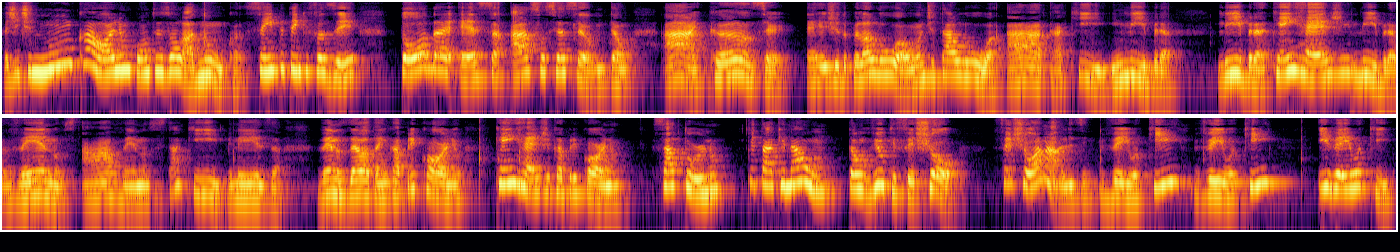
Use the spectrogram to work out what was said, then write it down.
A gente nunca olha um ponto isolado, nunca. Sempre tem que fazer toda essa associação. Então, ah, Câncer é regido pela Lua. Onde está a Lua? Ah, tá aqui, em Libra. Libra, quem rege Libra? Vênus. Ah, Vênus está aqui, beleza. Vênus dela tá em Capricórnio. Quem rege Capricórnio? Saturno que tá aqui na 1. Então, viu que fechou? Fechou a análise. Veio aqui, veio aqui e veio aqui.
